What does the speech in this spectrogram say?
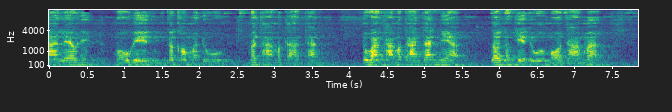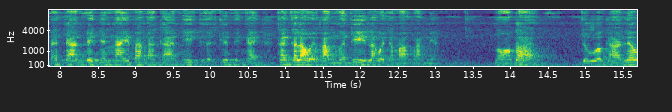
งานแล้วเนี่ยหมอเวรก็เข้ามาดูมาถามอาการท่าน ระหว่างถามอาการท่านเนี่ย เราสังเกตดูหมอถามว่าอาจารย์เป็นยังไงบ้างอาการที่เกิดขึ้นเป็นไง ท่านก็เล่าให้ฟังเหมือนที่เล่าให้อาตมาฟังเนี่ยหมอก็ดูอาการแล้ว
